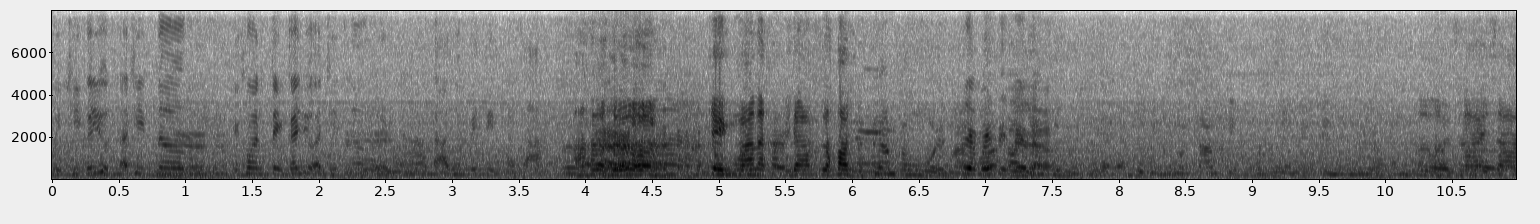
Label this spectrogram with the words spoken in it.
วิดทีก็หยุดอาทิตย์หนึ่งอีกคนติดก็หยุดอาทิตย์หนึ่งอะไรอย่างเงี้ยแต่อันยังไม่ติดนะจ๊ะเก่งมากนะครับพี่อ้ำรอดพี่อ้ำกังวลไหมยังไม่ติดเลยเหรอ คือเหมือนเขาบอกว่าโควิดมันตามเก็บคนที่ยังไม่เป็นนะครับผม เออใช่ใช่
